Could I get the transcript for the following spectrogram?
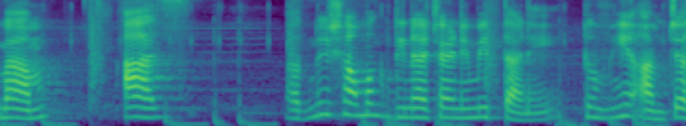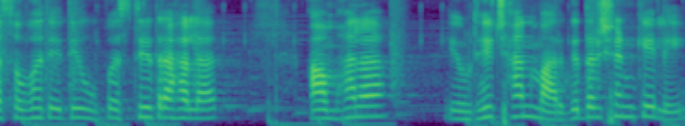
मॅम आज अग्निशामक दिनाच्या निमित्ताने तुम्ही आमच्यासोबत येथे उपस्थित राहिलात. आम्हाला एवढे छान मार्गदर्शन केले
